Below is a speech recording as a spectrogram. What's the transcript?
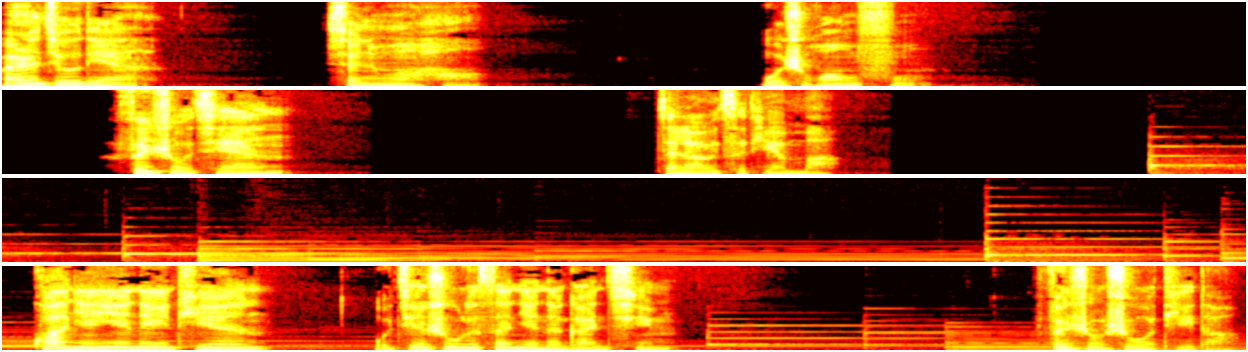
晚上九点，向你问好。我是黄甫。分手前，再聊一次天吧。跨年夜那天，我结束了三年的感情。分手是我提的。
